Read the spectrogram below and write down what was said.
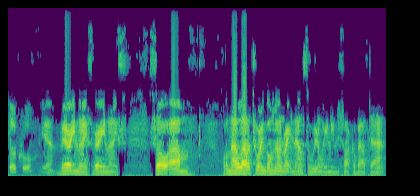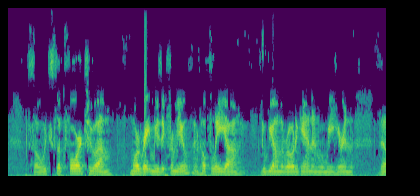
so cool yeah Very nice, very nice. So, um, well, not a lot of touring going on right now, so we don't really need to talk about that. So we just look forward to um, more great music from you, and hopefully uh, you'll be on the road again, and we'll be hearing the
